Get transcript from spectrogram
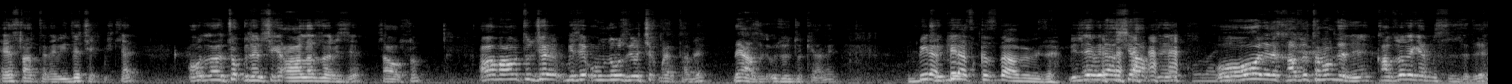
Esnaf video çekmişler. Orada da çok güzel bir şekilde ağırladılar bizi sağ olsun. Ama Mahmut Tuncer bizim umduğumuz gibi çıkmadı tabii. Ne yazık üzüldük yani. Biraz, Çünkü- biraz kızdı abi bize. Bize biraz şey yaptı. Oo dedi kadro tamam dedi. Kadroyla gelmişsiniz dedi.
